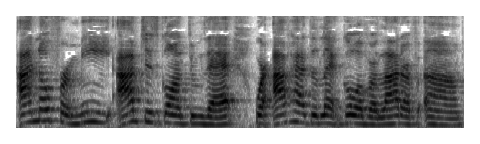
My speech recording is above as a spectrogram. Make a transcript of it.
I know for me, I've just gone through that where I've had to let go of a lot of um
